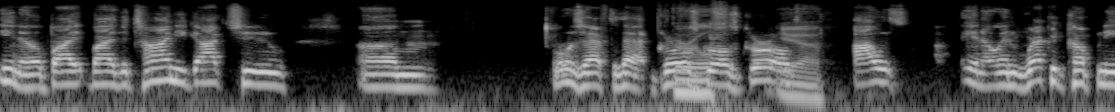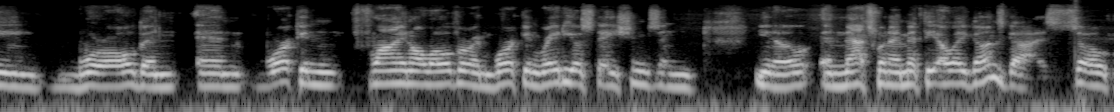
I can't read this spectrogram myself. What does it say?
you know, by by the time you got to, um, what was after that? Girls, girls, girls. Yeah. I was, you know, in record company world and and working, flying all over and working radio stations and, you know, and that's when I met the LA Guns guys. So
